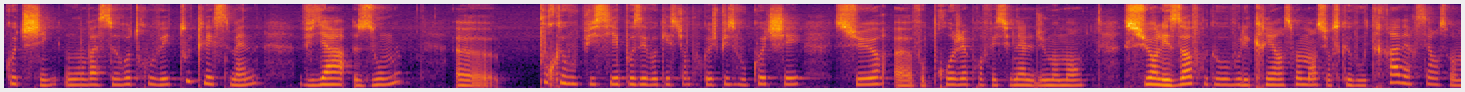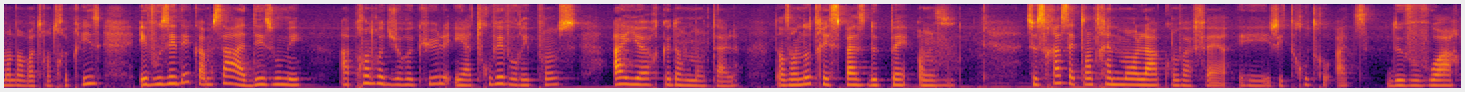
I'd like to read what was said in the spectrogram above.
coaching où on va se retrouver toutes les semaines via Zoom euh, pour que vous puissiez poser vos questions, pour que je puisse vous coacher sur euh, vos projets professionnels du moment, sur les offres que vous voulez créer en ce moment, sur ce que vous traversez en ce moment dans votre entreprise, et vous aider comme ça à dézoomer, à prendre du recul et à trouver vos réponses ailleurs que dans le mental, dans un autre espace de paix en vous. Ce sera cet entraînement-là qu'on va faire et j'ai trop trop hâte de vous voir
